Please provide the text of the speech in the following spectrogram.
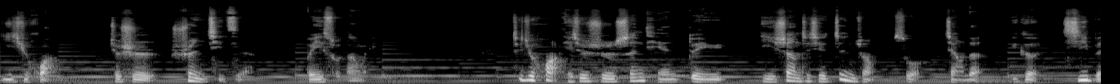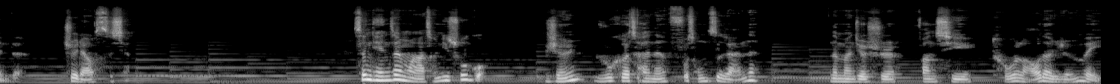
一句话，就是“顺其自然，为所当为”。这句话也就是森田对于以上这些症状所讲的一个基本的治疗思想。森田正马曾经说过：“人如何才能服从自然呢？那么就是放弃徒劳的人为。”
